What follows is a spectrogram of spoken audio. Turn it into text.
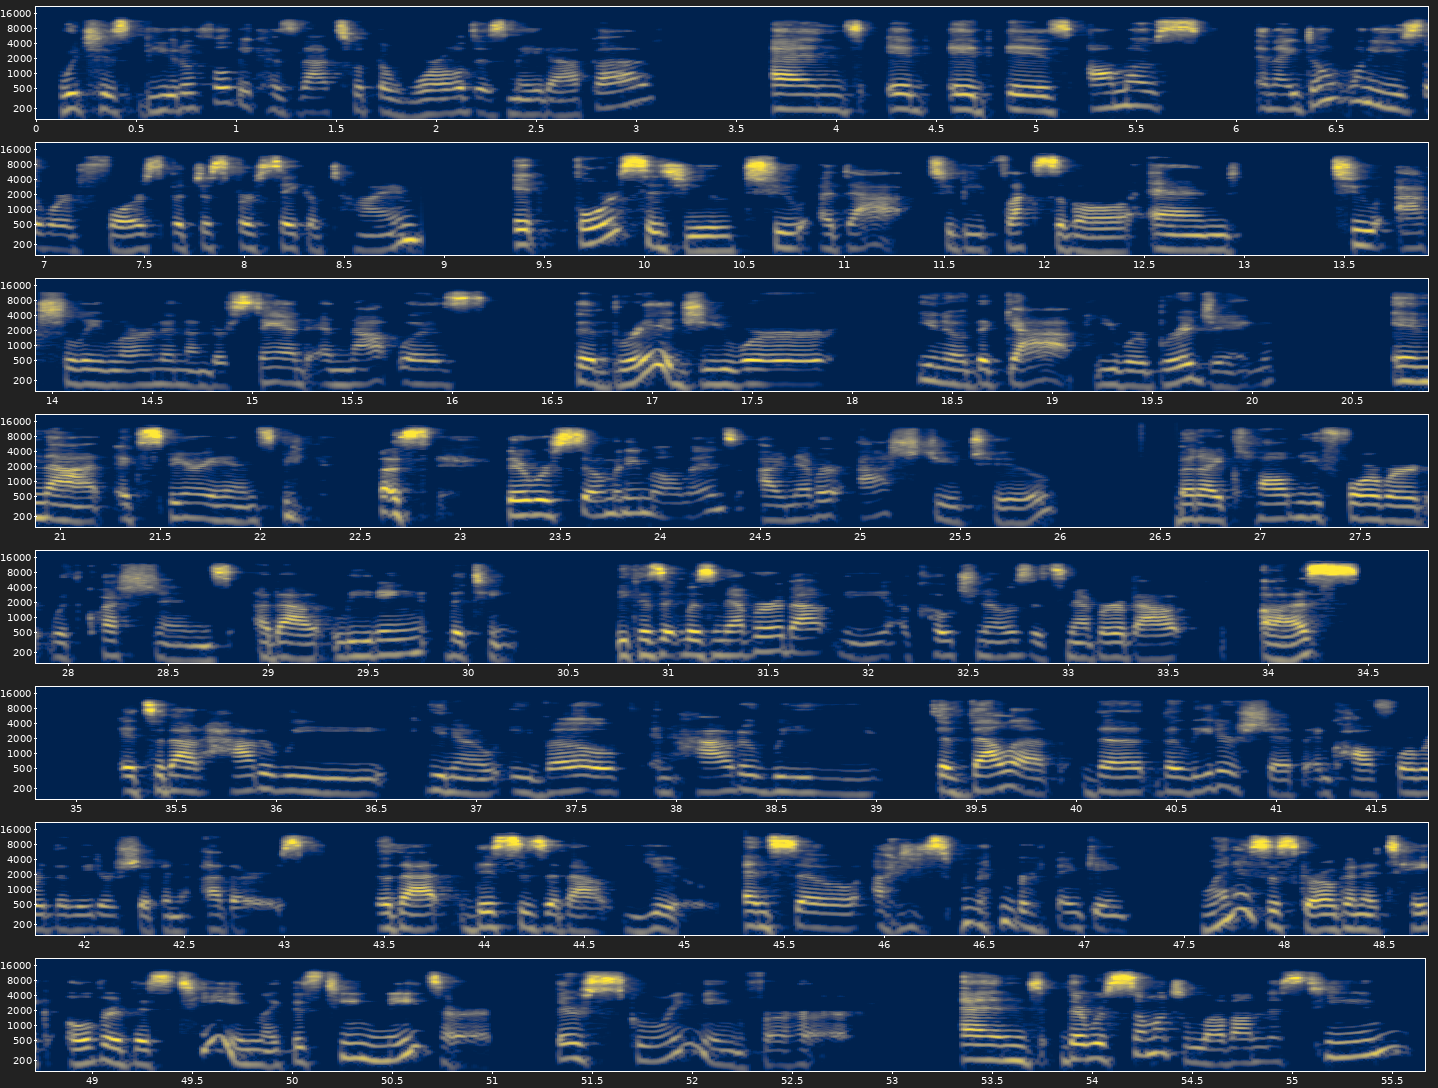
which is beautiful because that's what the world is made up of. And it, it is almost, and I don't want to use the word force, but just for sake of time, it forces you to adapt, to be flexible and to actually learn and understand. And that was the bridge you were, you know, the gap you were bridging in that experience because there were so many moments I never asked you to, but I called you forward with questions about leading the team because it was never about me. A coach knows it's never about us. It's about how do we, you know, evoke and how do we develop the, the leadership and call forward the leadership in others so that this is about you. And so I just remember thinking, when is this girl going to take over this team? Like this team needs her. They're screaming for her. And there was so much love on this team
